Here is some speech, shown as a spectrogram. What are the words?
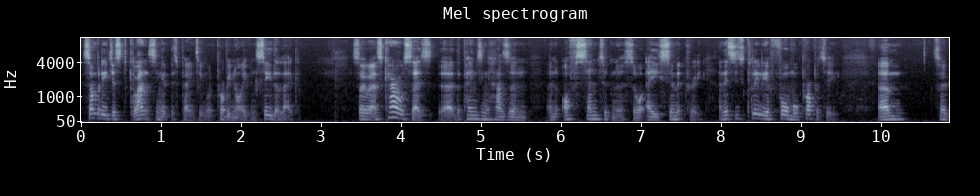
Somebody just glancing at this painting would probably not even see the leg. So, as Carroll says, uh, the painting has an, an off centeredness or asymmetry, and this is clearly a formal property. Um, so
